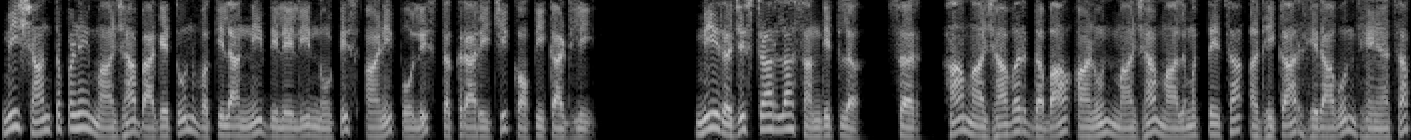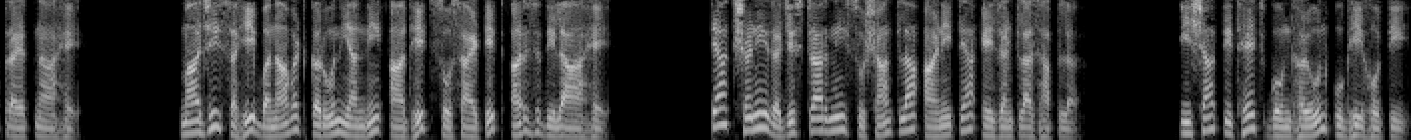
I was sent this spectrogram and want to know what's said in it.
मी शांतपणे माझ्या बॅगेतून वकिलांनी दिलेली नोटीस आणि पोलीस तक्रारीची कॉपी काढली. मी रजिस्ट्रारला सांगितलं सर हा माझ्यावर दबाव आणून माझ्या मालमत्तेचा अधिकार हिरावून घेण्याचा प्रयत्न आहे. माझी सही बनावट करून यांनी आधीच सोसायटीत अर्ज दिला आहे. त्या क्षणी रजिस्ट्रारनी सुशांतला आणि त्या एजंटला झापलं. ईशा तिथेच गोंधळून उभी होती.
